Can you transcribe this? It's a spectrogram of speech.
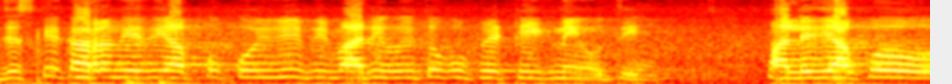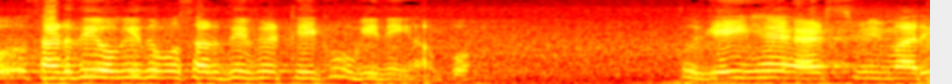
जिसके कारण यदि आपको कोई भी बीमारी हुई तो वो फिर ठीक नहीं होती है। मान लीजिए आपको सर्दी होगी तो वो सर्दी फिर ठीक होगी नहीं आपको। तो यही है एड्स बीमारी।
